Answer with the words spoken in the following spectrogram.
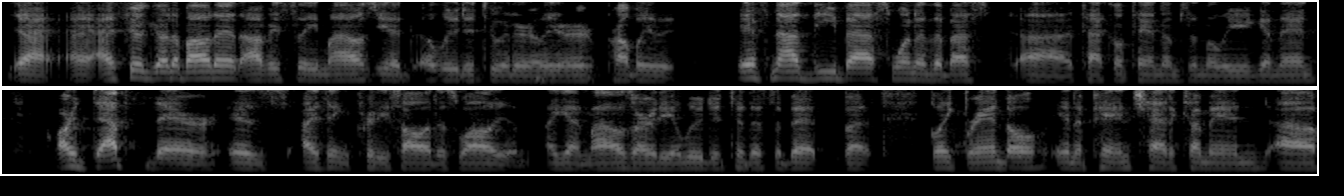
Yeah, I, I feel good about it. Obviously, Myles, you had alluded to it earlier. Probably, if not the best, one of the best uh, tackle tandems in the league. And then our depth there is, I think, pretty solid as well. Again, Myles already alluded to this a bit, but Blake Brandel in a pinch had to come in uh,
